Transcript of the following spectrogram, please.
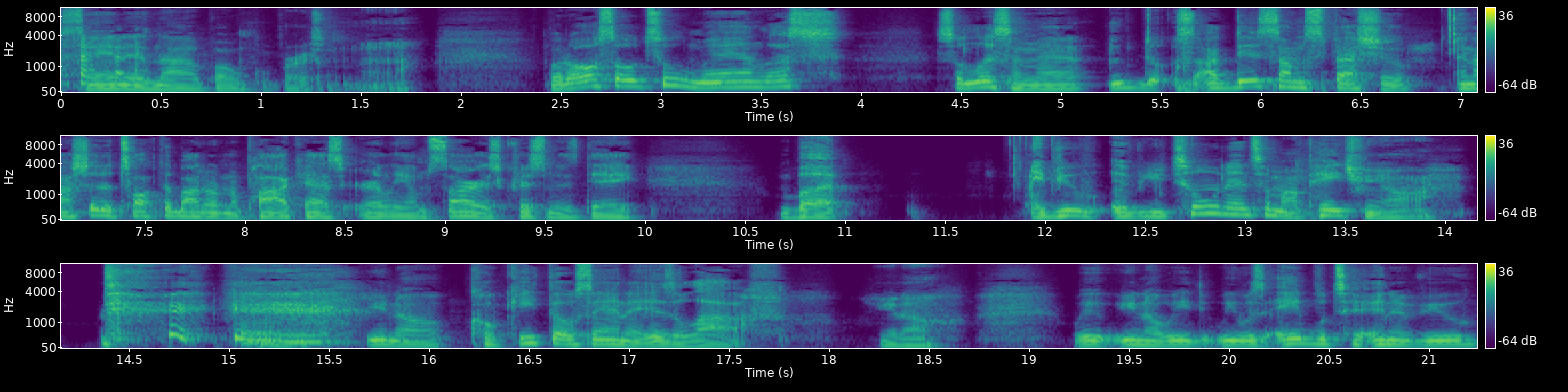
Santa's not a pumpkin person, man. But also too, man, let's so listen, man. I did something special and I should have talked about it on the podcast earlier. I'm sorry it's Christmas Day. But if you if you tune into my Patreon, you know, Coquito Santa is alive. You know. We you know, we we was able to interview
